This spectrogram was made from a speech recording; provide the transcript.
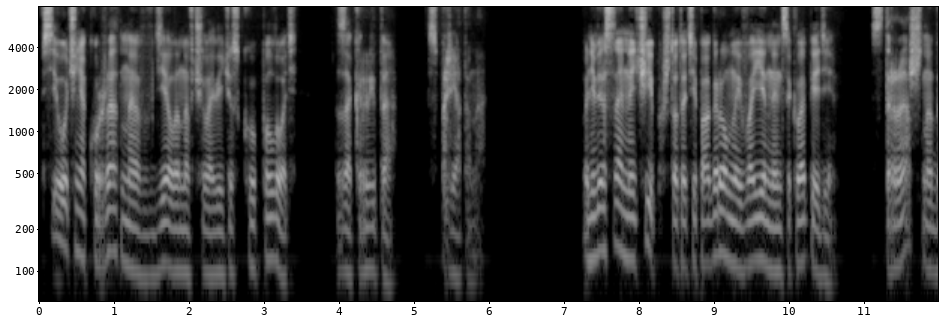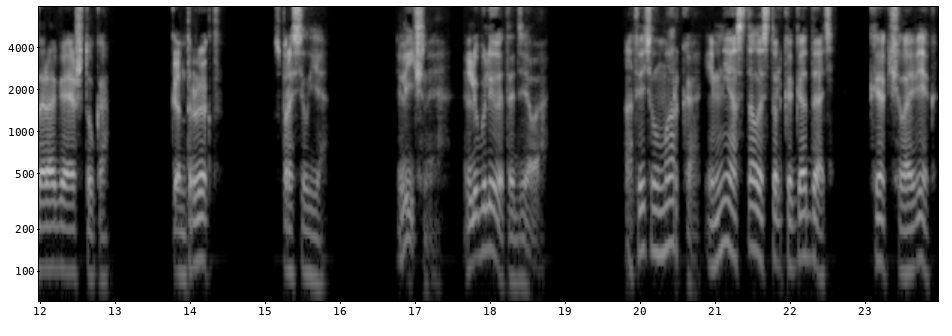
Все очень аккуратно вделано в человеческую плоть, закрыто, спрятано. Универсальный чип, что-то типа огромной военной энциклопедии. Страшно дорогая штука. Контракт? спросил я. Личное. Люблю это дело. Ответил Марко, и мне осталось только гадать, как человек,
